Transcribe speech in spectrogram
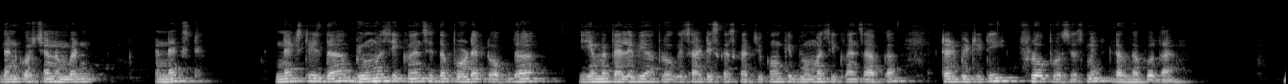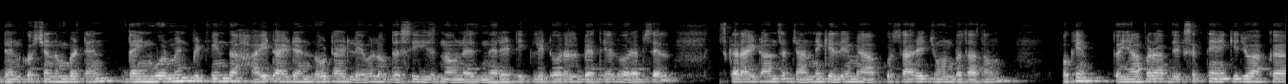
Then question number next next is the Bouma sequence is the product of the ये मैं पहले भी आप लोगों के साथ डिस्कस कर चुका हूँ कि ब्यूमर सीक्वेंस आपका टर्बिडिटी फ्लो प्रोसेस में डेवलप होता है then question number ten the environment between the high tide and low tide level of the sea is known as neritic littoral bathyal और एप्सेल इसका राइट right आंसर जानने के लिए मैं आपको सारे जोन बताता हूँ ओके okay? तो यहाँ पर आप देख सकते हैं कि जो आपका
